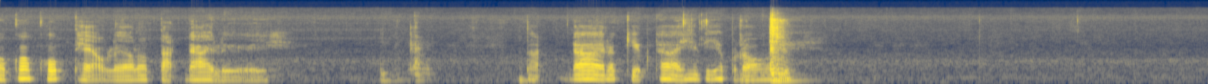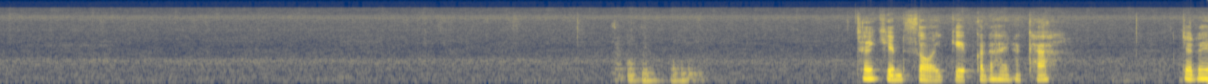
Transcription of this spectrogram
เราก็ครบแถวแล้วเราตัดได้เลย ตัดได้แล้วเก็บได้ให้เรียบร้อยใช้เข็มสอยเก็บก็ได้นะคะ จะได้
